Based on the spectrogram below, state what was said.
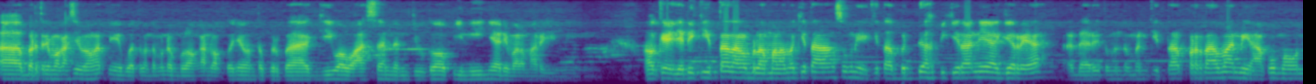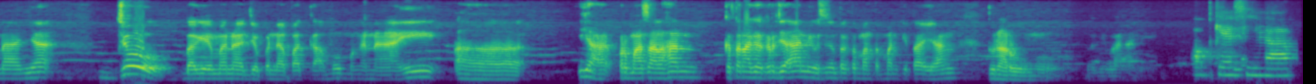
uh, berterima kasih banget nih buat teman-teman udah meluangkan waktunya untuk berbagi wawasan dan juga opininya di malam hari ini. Oke, jadi kita tanpa berlama-lama kita langsung nih kita bedah pikirannya ya Ger ya dari teman-teman kita. Pertama nih aku mau nanya Jo, bagaimana Jo pendapat kamu mengenai uh, ya permasalahan ketenaga kerjaan nih khususnya untuk teman-teman kita yang tunarungu. Bagaimana nih? Oke, siap.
